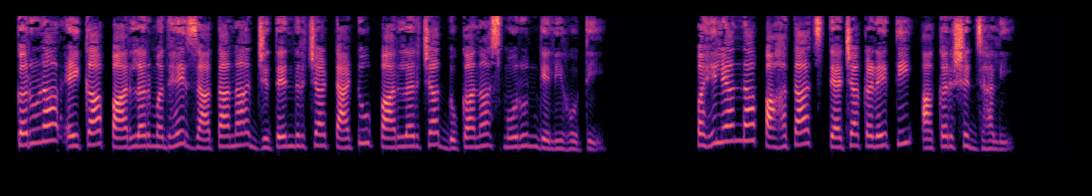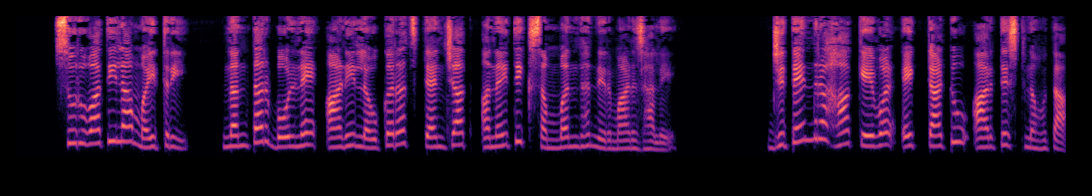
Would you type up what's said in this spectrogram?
करुणा एका पार्लरमध्ये जाताना जितेंद्रच्या टॅटू पार्लरच्या दुकानासमोरून गेली होती. पहिल्यांदा पाहताच त्याच्याकडे ती आकर्षित झाली. सुरुवातीला मैत्री नंतर बोलणे आणि लवकरच त्यांच्यात अनैतिक संबंध निर्माण झाले. जितेंद्र हा केवळ एक टॅटू आर्टिस्ट नव्हता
